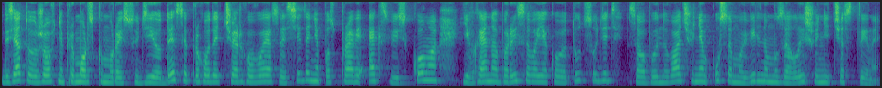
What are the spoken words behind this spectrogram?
10 жовтня Приморському райсуді Одеси проходить чергове засідання по справі екс-військома Євгена Борисова, якого тут судять за обвинуваченням у самовільному залишенні частини.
